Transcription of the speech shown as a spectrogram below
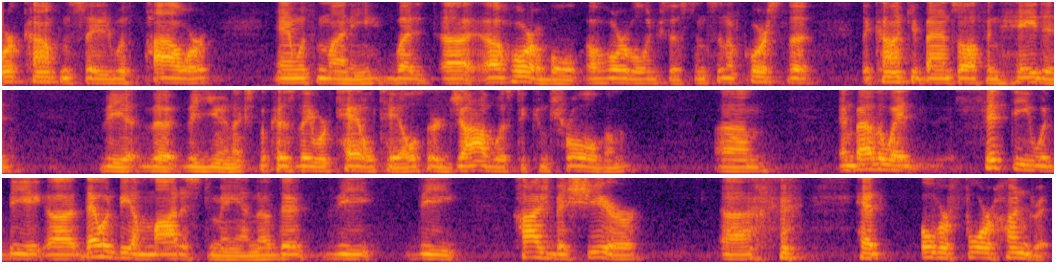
were compensated with power and with money, but uh, a horrible, a horrible existence. And of course, the the concubines often hated the the, the eunuchs because they were tattletales. Their job was to control them. Um, and by the way, 50 would be uh, that would be a modest man. Uh, the the the Hajj Bashir uh, had over 400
